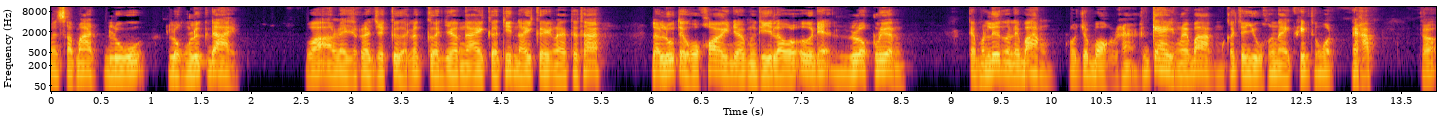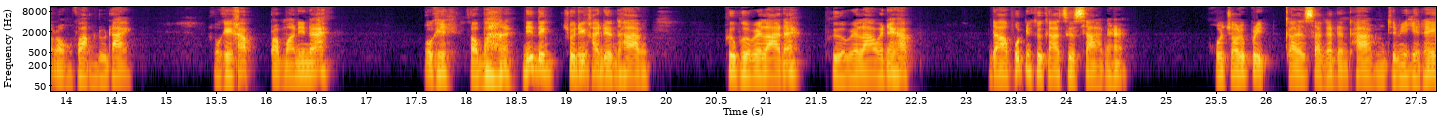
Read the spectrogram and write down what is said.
มันสามารถรู้ลงลึกได้ ว่าอะไรกำลังจะเกิดแล้วเกิดยังไงเกิดที่ไหนเกิดยังไงแต่ถ้าเรารู้แต่หัวข้ออย่างเดียวบางทีเราเออเนี่ยโลกเลื่อน แต่มันเลื่อนอะไรบ้าง เราจะบอกนะฮะทั้งแก้อย่างไรบ้าง มันก็จะอยู่ข้างในคลิปทั้งหมดนะครับก็ลองฟังดูได้ โอเคครับ ประมาณนี้นะ โอเค ต่อมานิดนึงช่วงที่ใครเดินทางเผื่อเผื่อเวลานะ เผื่อเวลาไว้นะครับ ดาวพุธนี่คือการสื่อสารนะฮะโคจรวิปริตการสื่อสารการเดินทางมันจะมีเหตุให้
